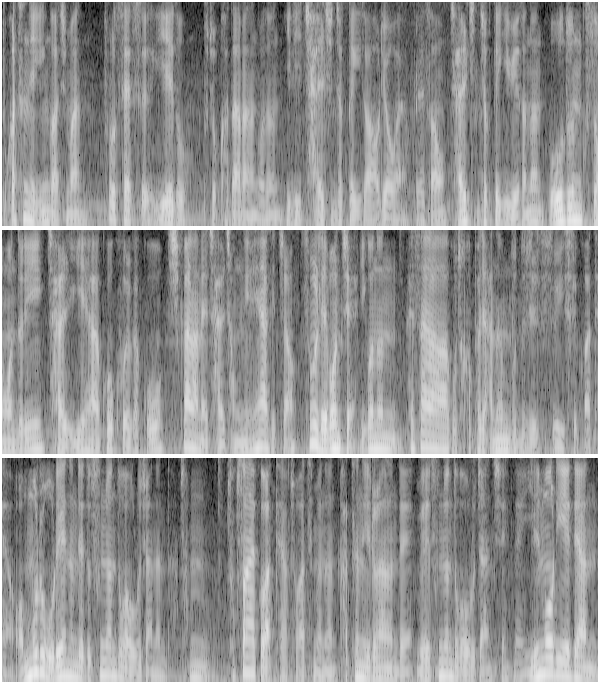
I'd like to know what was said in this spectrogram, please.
똑같은 얘기인 것 같지만 프로세스 이해도 부족하다라는 거는 일이 잘 진척되기가 어려워요. 그래서 잘 진척되기 위해서는 모든 구성원들이 잘 이해하고 그걸 갖고 시간 안에 잘 정리해야겠죠. 24번째, 이거는 회사하고 적합하지 않은 분들일 수 있을 것 같아요. 업무를 오래 했는데도 숙련도가 오르지 않는다. 참 속상할 것 같아요. 저 같으면은 같은 일을 하는데 왜 숙련도가 오르지 않지? 네, 일머리에 대한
